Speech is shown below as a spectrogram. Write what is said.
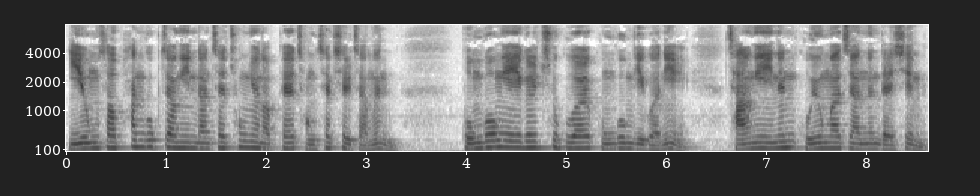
이용섭 한국장애인단체 총연합회 정책실장은 공공이익을 추구할 공공기관이 장애인은 고용하지 않는 대신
